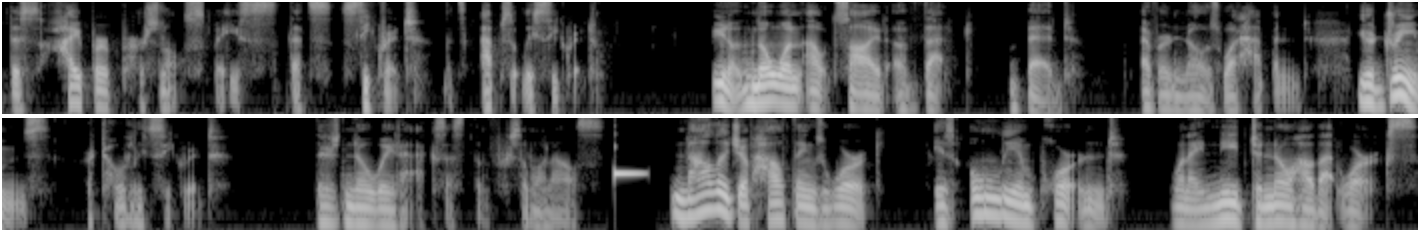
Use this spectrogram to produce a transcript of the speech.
this hyper personal space that's secret, that's absolutely secret. You know, no one outside of that bed ever knows what happened. Your dreams are totally secret. There's no way to access them for someone else. Knowledge of how things work is only important when I need to know how that works.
